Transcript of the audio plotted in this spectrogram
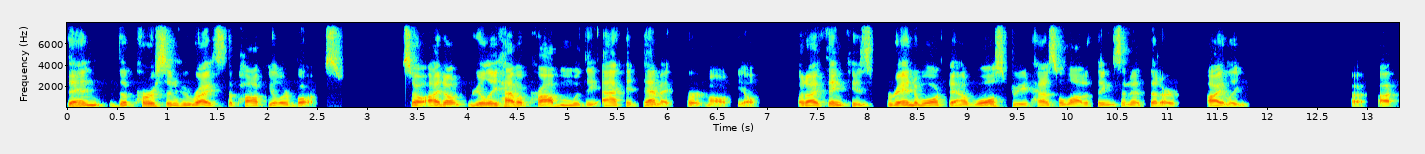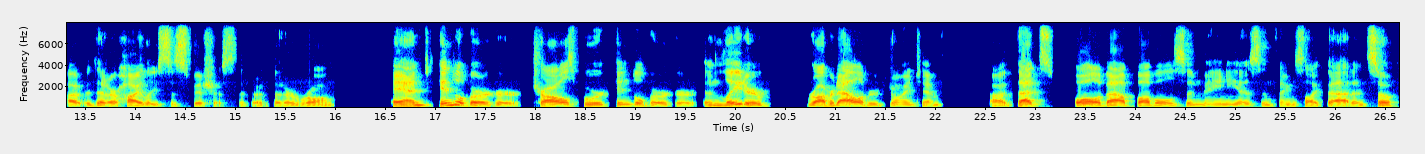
than the person who writes the popular books. So I don't really have a problem with the academic Bert Malkiel, but I think his Random Walk Down Wall Street has a lot of things in it that are highly uh, uh, uh, that are highly suspicious, that are, that are wrong. And Kindleberger, Charles Poor Kindleberger, and later Robert Aliber joined him. Uh, that's all about bubbles and manias and things like that. And so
